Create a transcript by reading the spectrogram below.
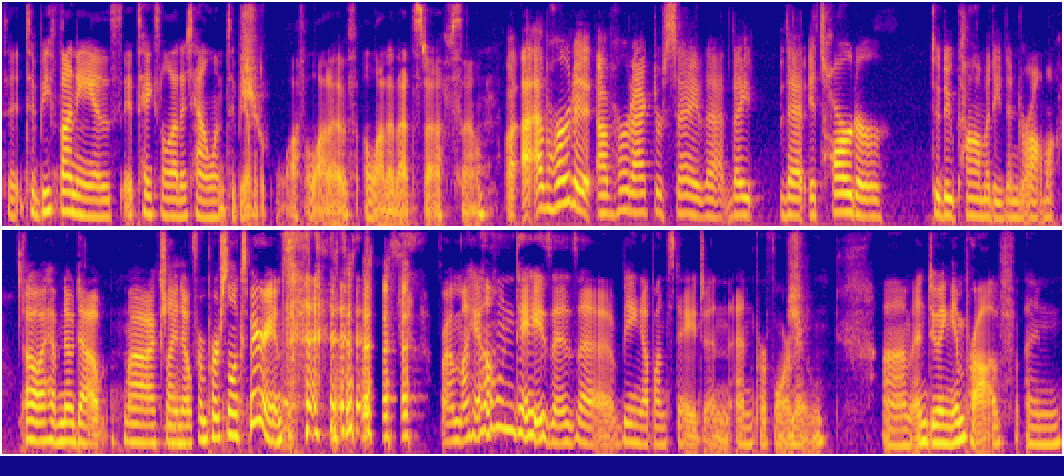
to, to be funny is it takes a lot of talent to be able to pull off a lot of a lot of that stuff. So I've heard it. I've heard actors say that they that it's harder to do comedy than drama. Oh, I have no doubt. Uh, actually, I know from personal experience, from my own days as uh, being up on stage and and performing, um, and doing improv. And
